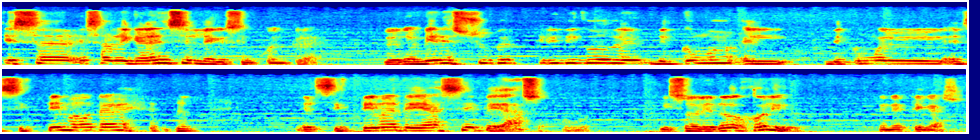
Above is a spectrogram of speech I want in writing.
esa, esa decadencia en la que se encuentra. Pero también es súper crítico de, cómo, el, de cómo el, el sistema, otra vez, el sistema te hace pedazos. Y sobre todo Hollywood, en este caso.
